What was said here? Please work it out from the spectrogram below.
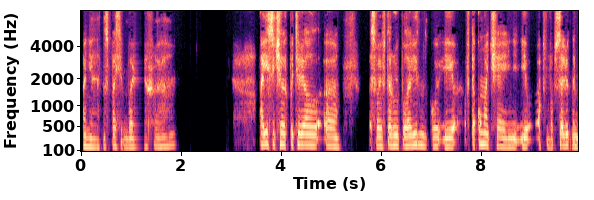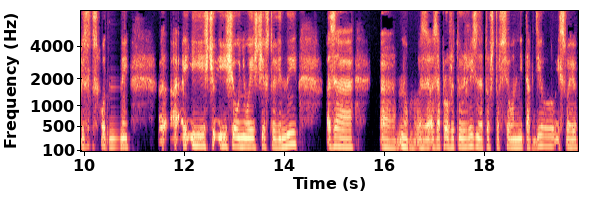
Понятно, спасибо большое. А если человек потерял э, свою вторую половинку и в таком отчаянии, и в абсолютно безысходной, э, а, и, еще, и еще у него есть чувство вины за, э, ну, за, за прожитую жизнь, за то, что все он не так делал, и свою,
